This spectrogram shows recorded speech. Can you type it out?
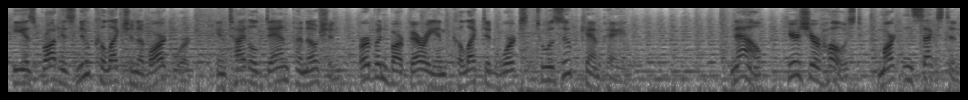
he has brought his new collection of artwork, entitled Dan Panosian Urban Barbarian Collected Works to a Zoop campaign. Now, here's your host, Martin Sexton.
